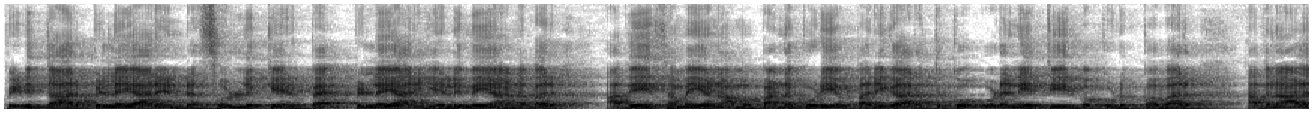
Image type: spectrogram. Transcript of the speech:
பிடித்தார் பிள்ளையார் என்ற சொல்லுக்கேற்ப பிள்ளையார் எளிமையானவர். அதே சமயம் நாம் பண்ணக்கூடிய பரிகாரத்துக்கு உடனே தீர்வு கொடுப்பவர். அதனால்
